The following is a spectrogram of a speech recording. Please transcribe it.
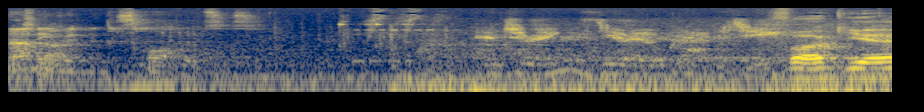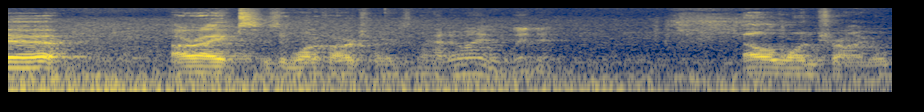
Not not. even in small doses. Entering zero gravity. Fuck yeah. Alright, is it one of our turns now? How do I win it? L1 triangle.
